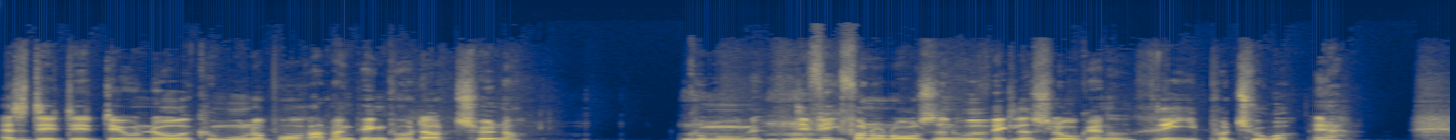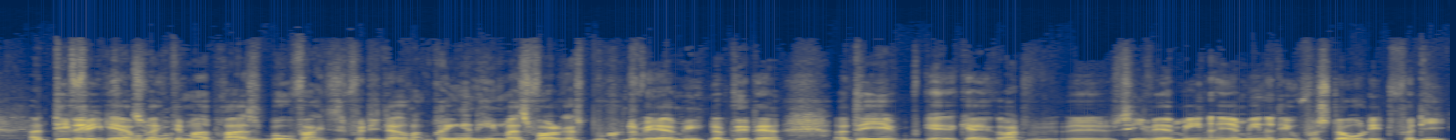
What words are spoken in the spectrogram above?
Altså det, det, det er jo noget, kommuner bruger ret mange penge på. Der er Tønder Kommune. Mhm. De fik for nogle år siden udviklet sloganet Rig på tur. Ja. Og det fik jeg jo rigtig meget presse på, faktisk, fordi der ringede en hel masse folk og spurgte, hvad jeg mener om det der. Og det kan jeg godt øh, sige, hvad jeg mener. Jeg mener, det er uforståeligt, fordi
